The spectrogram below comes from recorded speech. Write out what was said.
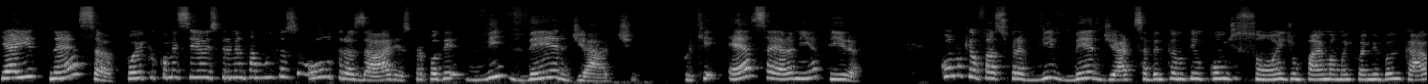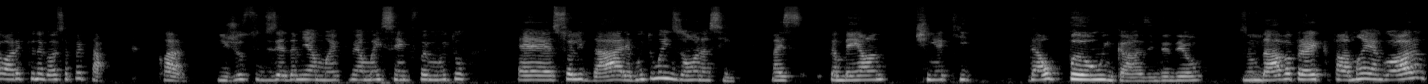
E aí, nessa, foi que eu comecei a experimentar muitas outras áreas para poder viver de arte. Porque essa era a minha pira. Como que eu faço para viver de arte sabendo que eu não tenho condições de um pai e uma mãe que vai me bancar a hora que o negócio apertar? Claro, injusto dizer da minha mãe, porque minha mãe sempre foi muito é, solidária, muito mãezona, assim. Mas também ela tinha que dar o pão em casa, entendeu? Sim. Não dava para falar, mãe, agora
